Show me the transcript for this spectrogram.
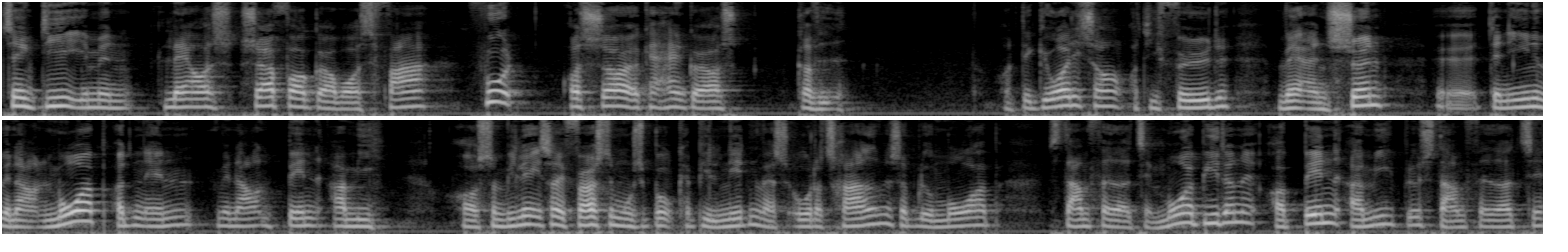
tænkte de, jamen lad os sørge for at gøre vores far fuld, og så kan han gøre os gravide. Og det gjorde de så, og de fødte hver en søn, øh, den ene ved navn Morab, og den anden ved navn Ben Ami. Og som vi læser i 1. Mosebog kapitel 19, vers 38, så blev Morab stamfader til Moabitterne, og Ben Ami blev stamfader til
